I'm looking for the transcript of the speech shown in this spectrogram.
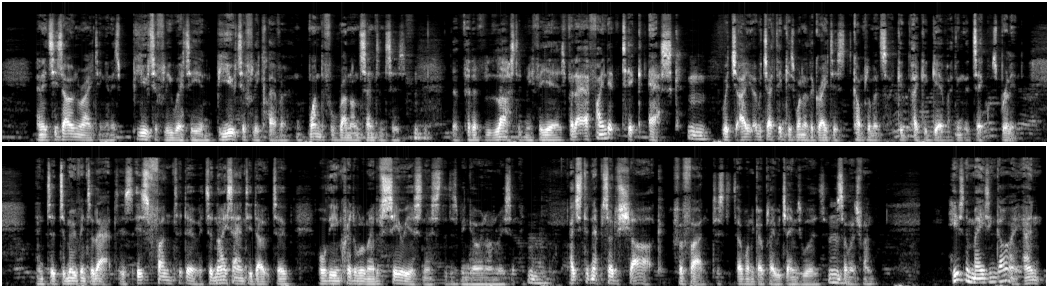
and it's his own writing, and it's beautifully witty and beautifully clever, and wonderful run-on sentences that, that have lasted me for years. But I, I find it Tick-esque, hmm. which I which I think is one of the greatest compliments I could I could give. I think the Tick was brilliant, and to, to move into that is is fun to do. It's a nice antidote to all the incredible amount of seriousness that has been going on recently. Hmm. I just did an episode of Shark for fun. Just I want to go play with James Woods. It was hmm. so much fun he was an amazing guy and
